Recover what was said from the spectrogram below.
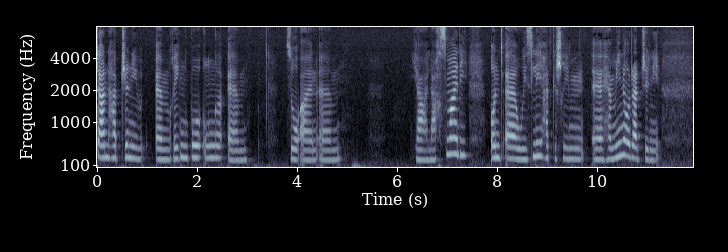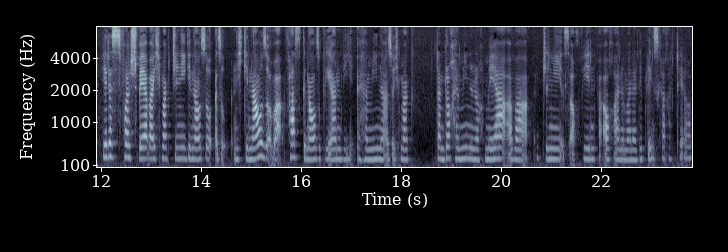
Dann hat Ginny ähm, Regenbogen ähm, so ein ähm, ja, Lachsmiley. Und äh, Weasley hat geschrieben äh, Hermine oder Ginny. Ja, das ist voll schwer, weil ich mag Ginny genauso, also nicht genauso, aber fast genauso gern wie Hermine. Also ich mag dann doch Hermine noch mehr, aber Ginny ist auf jeden Fall auch eine meiner Lieblingscharaktere.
